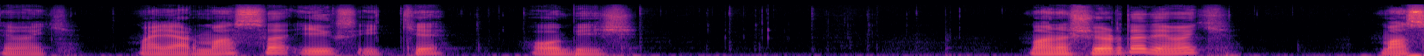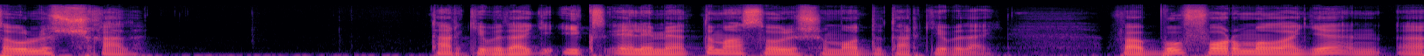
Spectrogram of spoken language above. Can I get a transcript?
demak mayar massa x2 o5. Mana shu yerda demak massa ulush chiqadi. Tarkibidagi x elementni massa ulushi modda tarkibidagi. Va bu formulaga e,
